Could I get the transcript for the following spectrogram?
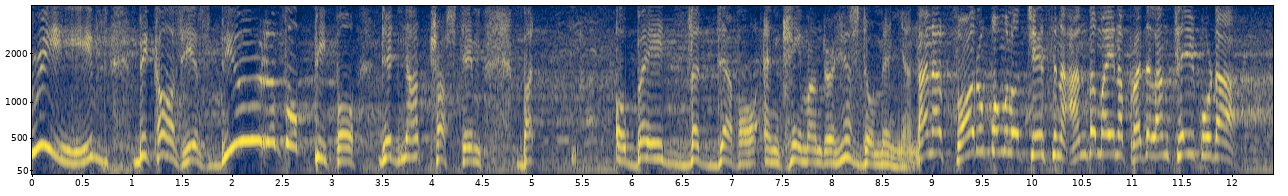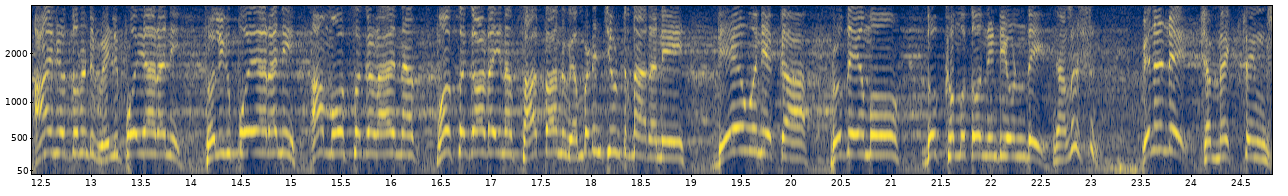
grieved because his beautiful people did not trust him, but obeyed the devil and came under his dominion. తన స్వరూపములో చేసిన అందమైన ప్రజలంతా కూడా ఆయన యొద్ద నుండి వెళ్ళిపోయారని తొలగిపోయారని ఆ మోసగాడైన మోసగాడైన సాతాను వెంబడించి ఉంటున్నారని దేవుని యొక్క హృదయము దుఃఖముతో నిండి ఉంది. Now listen, వినండి to make things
